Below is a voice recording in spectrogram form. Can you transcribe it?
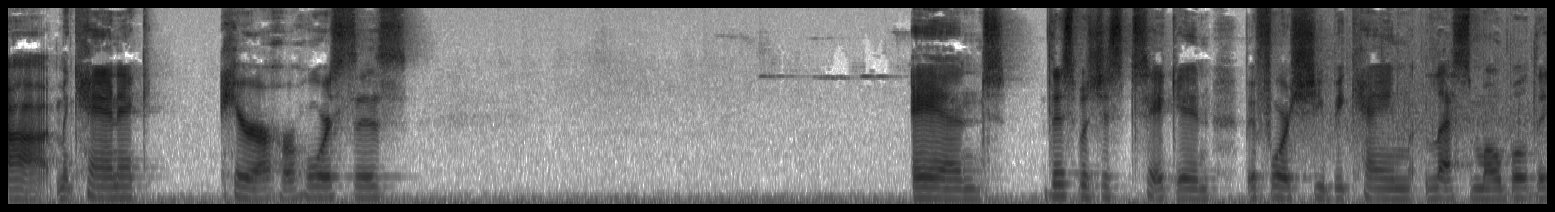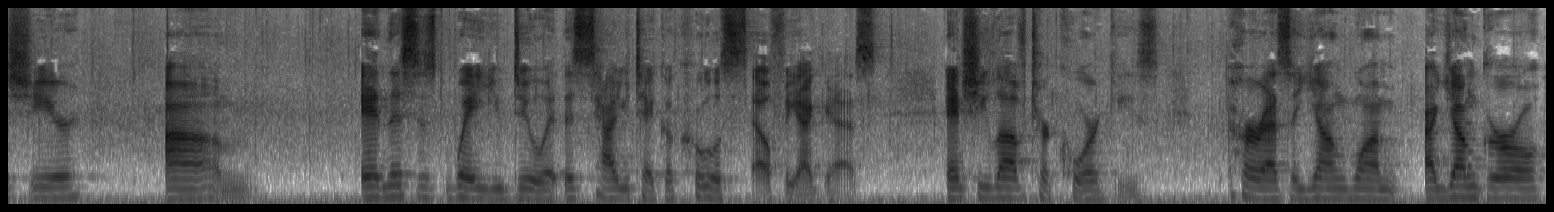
uh, mechanic. Here are her horses. And this was just taken before she became less mobile this year. Um, and this is the way you do it. This is how you take a cool selfie, I guess. And she loved her corgis, her as a young woman, a young girl,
